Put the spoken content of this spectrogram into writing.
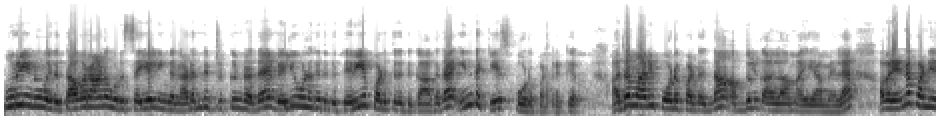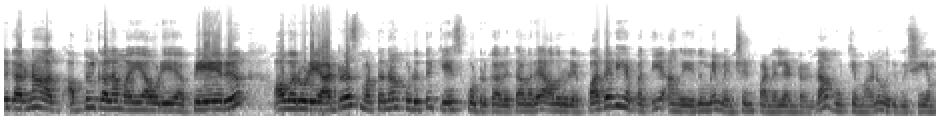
புரியணும். இது தவறான ஒரு செயல் இங்க நடந்துட்டு இருக்குன்றத வெளி உலகத்துக்கு தெரியப்படுத்துறதுக்காக தான் இந்த கேஸ் போடப்பட்டிருக்கு. அத மாதிரி போடப்பட்டது தான் அப்துல் கலாம் ஐயா மேல. அவர் என்ன பண்ணியிருக்காருன்னா அப்- அப்துல் கலாம் ஐயாவுடைய பேரு அவருடைய அட்ரஸ் மட்டும்தான் கொடுத்து கேஸ் போட்டிருக்காரு தவிர அவருடைய பதவியை பத்தி அங்க எதுவுமே மென்ஷன் பண்ணலன்றது தான் முக்கியமான ஒரு விஷயம்.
